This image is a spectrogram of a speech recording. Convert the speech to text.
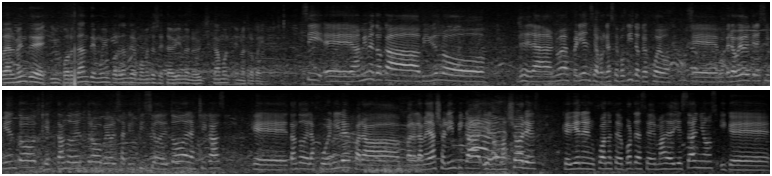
Realmente importante, muy importante el momento que se está viviendo en el Beach Handball en nuestro país. Sí, eh, a mí me toca vivirlo desde la nueva experiencia, porque hace poquito que juego, eh, pero veo el crecimiento y estando dentro veo el sacrificio de todas las chicas, que tanto de las juveniles para, la medalla olímpica y de las mayores, que vienen jugando este deporte hace más de 10 años y que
